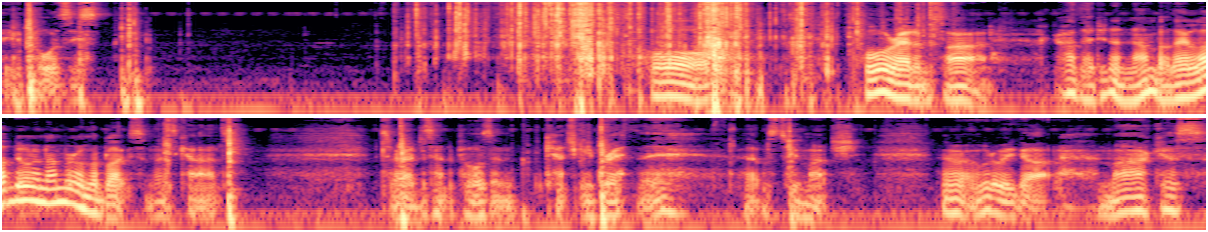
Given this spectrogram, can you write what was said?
I Need to pause this. Poor, poor Adam Saad. God, they did a number. They love doing a number on the blokes in those cards. Sorry, I just had to pause and catch my breath there. That was too much. Alright, what do we got? Marcus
